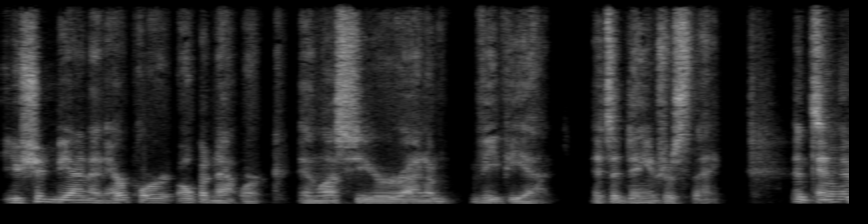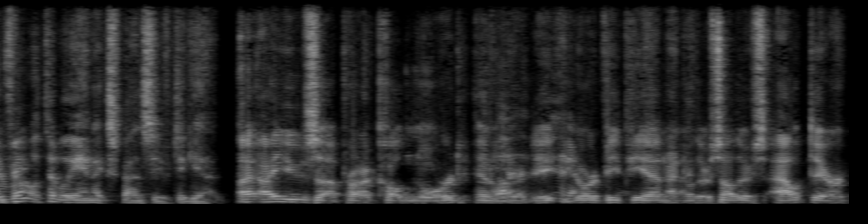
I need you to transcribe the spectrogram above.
You shouldn't be on an airport open network unless you're on a VPN. It's a dangerous thing. And so And they're relatively inexpensive to get. I, I use a product called Nord, oh, and N-O-R-D, Yeah. NordVPN. I know there's others out there.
